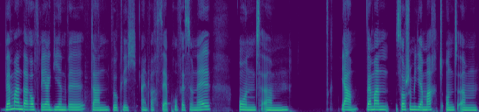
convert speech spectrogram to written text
wenn man darauf reagieren will, dann wirklich einfach sehr professionell. Und ähm, ja, wenn man Social Media macht und ähm,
